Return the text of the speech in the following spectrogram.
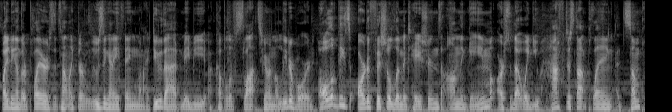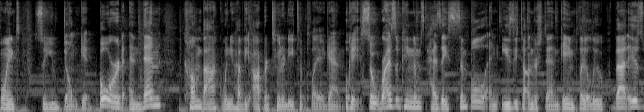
fighting other players. It's not like they're losing anything when I do that. Maybe a couple of slots here on the leaderboard. All of these artificial limitations on the game are so that way you have to stop playing at some point so you don't get bored and then come back when you have the opportunity to play again. Okay so rise of kingdoms has a simple and easy to understand gameplay loop that is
